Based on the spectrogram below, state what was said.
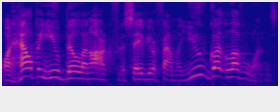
on helping you build an ark to save your family. You've got loved ones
